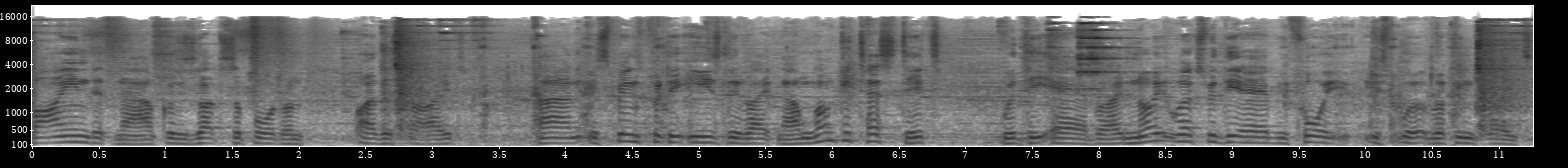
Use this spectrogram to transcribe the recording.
bind it now because it's got support on either side. And it spins pretty easily right now. I'm going to test it with the air, but I know it works with the air before it's working great.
